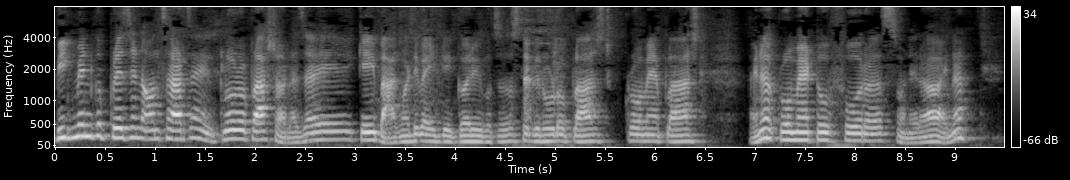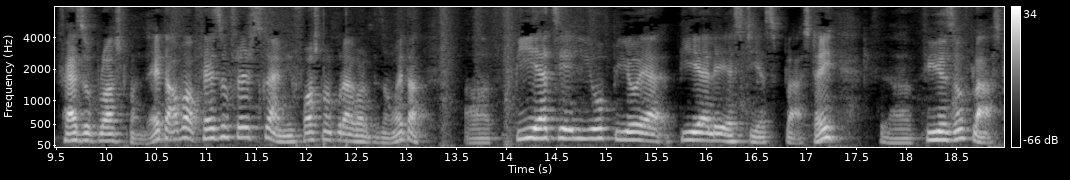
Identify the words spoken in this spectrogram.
पिगमेन्टको प्रेजेन्ट अनुसार चाहिँ क्लोरोप्लास्टहरूलाई चाहिँ केही भागमा डिभाइड गरिएको छ जस्तै कि रोडोप्लास्ट क्रोमाप्लास्ट होइन? क्रोमेटोफोरस भनेर होइन? फेजोप्लास्ट भन्छ है त अब फेजोफ्रेस्टको हामी फर्स्टमा कुरा गर्दैछौँ है त। पिएचएइओ पिओ पिएलएएसटिएस प्लास्ट है? फिएजोप्लास्ट।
